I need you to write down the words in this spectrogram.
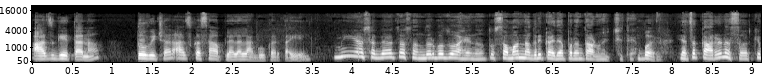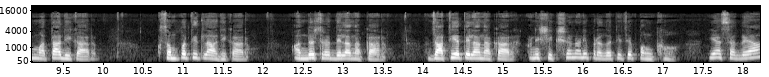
आज घेताना तो विचार आज कसा आपल्याला लागू करता येईल? मी या सगळ्याचा संदर्भ जो आहे ना तो समान नागरिक कायद्यापर्यंत आणू इच्छिते. बरं. याचं कारण असं की मताधिकार संपत्तीतला अधिकार अंधश्रद्धेला नकार जातीयतेला नकार आणि शिक्षण आणि प्रगतीचे पंख या सगळ्या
